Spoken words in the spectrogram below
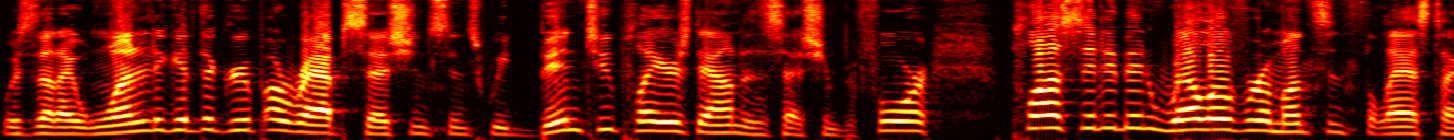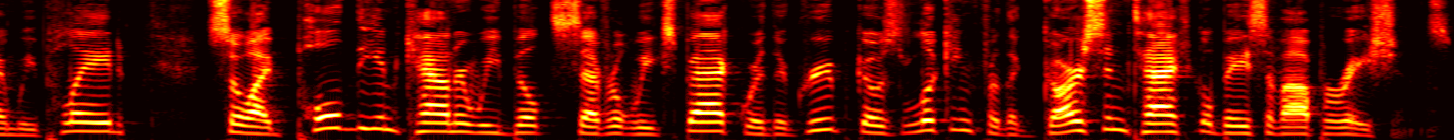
was that I wanted to give the group a wrap session since we'd been two players down to the session before, plus it had been well over a month since the last time we played. So I pulled the encounter we built several weeks back where the group goes looking for the Garson Tactical Base of Operations.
